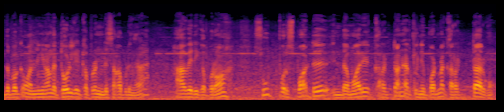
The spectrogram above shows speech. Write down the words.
இந்த பக்கம் வந்தீங்கன்னா அந்த டோல்கேட்க்கு அப்புறம் நின்று சாப்பிடுங்க. ஹாவேரிக்கு அப்புறம் சூப்பர் ஸ்பாட்டு இந்த மாதிரி கரெக்டான இடத்துல நிப்பாட்டினா கரெக்டாக இருக்கும்.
